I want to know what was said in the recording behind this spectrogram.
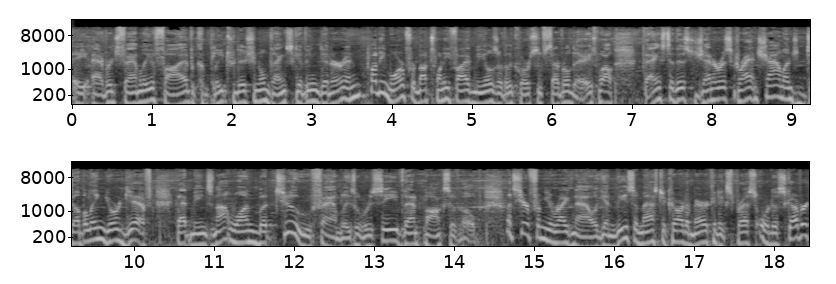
a average family of five, a complete traditional Thanksgiving dinner, and plenty more for about twenty five meals over the course of several days. Well, thanks to this generous grant challenge, doubling your gift, that means not one but two families will receive that box of hope. Let's hear from you right now. Again, Visa, Mastercard, American Express, or Discover.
